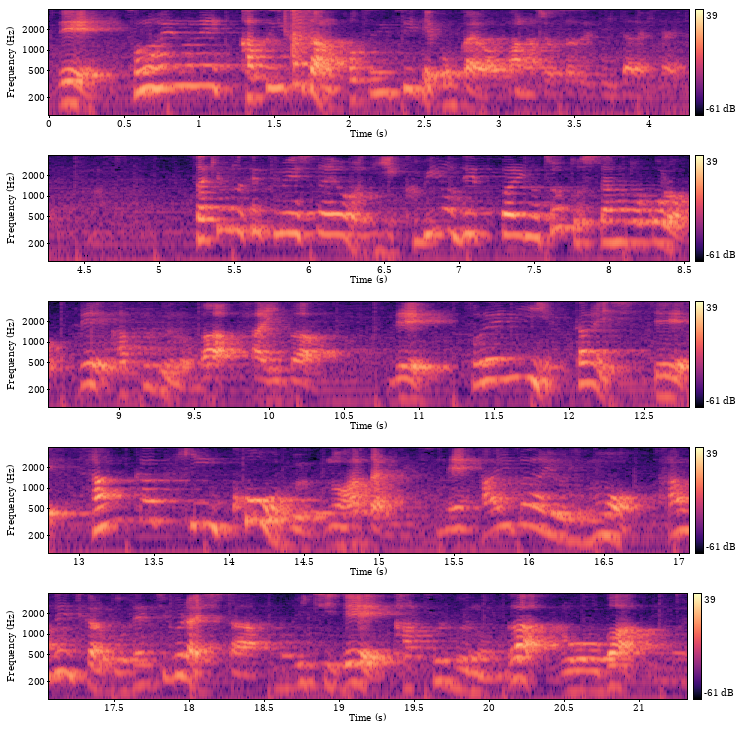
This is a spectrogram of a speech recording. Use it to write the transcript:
のでその辺のね担ぎ方のコツについて今回はお話をさせていただきたいと思います。先ほど説明したように首の出っ張りのちょっと下のところで担ぐのがハイバーでそれに対して三角筋後部の辺ですね。ファイバーよりも3センチから5センチぐらい下の位置で担ぐのがローバーと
